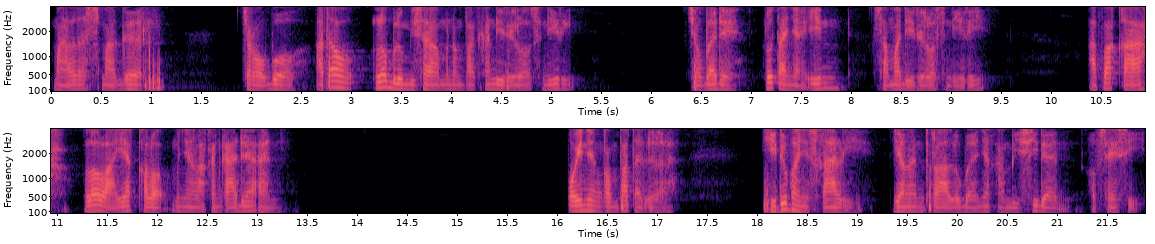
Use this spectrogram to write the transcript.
males, mager, ceroboh, atau lo belum bisa menempatkan diri lo sendiri. Coba deh, lo tanyain sama diri lo sendiri, apakah lo layak kalau menyalahkan keadaan? Poin yang keempat adalah hidup hanya sekali. Jangan terlalu banyak ambisi dan obsesi.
